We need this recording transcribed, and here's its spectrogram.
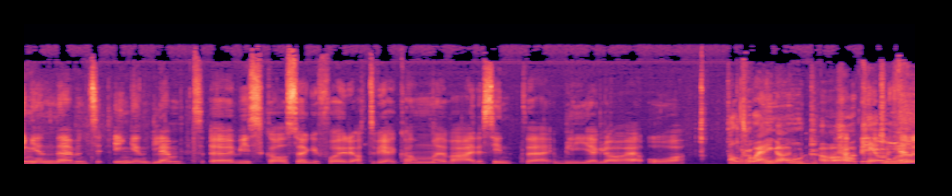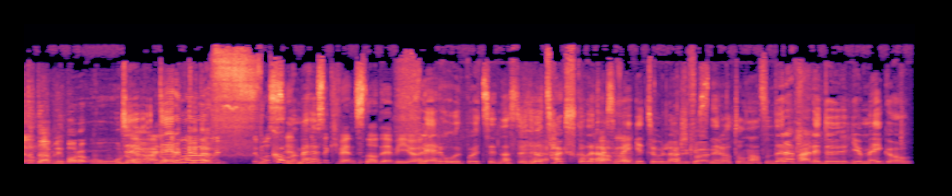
Ingen nevnt, ingen glemt. Eh, vi skal sørge for at vi kan være sinte, blide, glade og Alt på en gang. Okay. Tone, det der blir bare ord. Du, dere må, du må komme med konsekvensen av det vi gjør. Flere ord på utsiden av studio. Takk skal dere ha, begge to. Lars Kustner og Tone Hansen. Dere er ferdige. Du, you may go.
